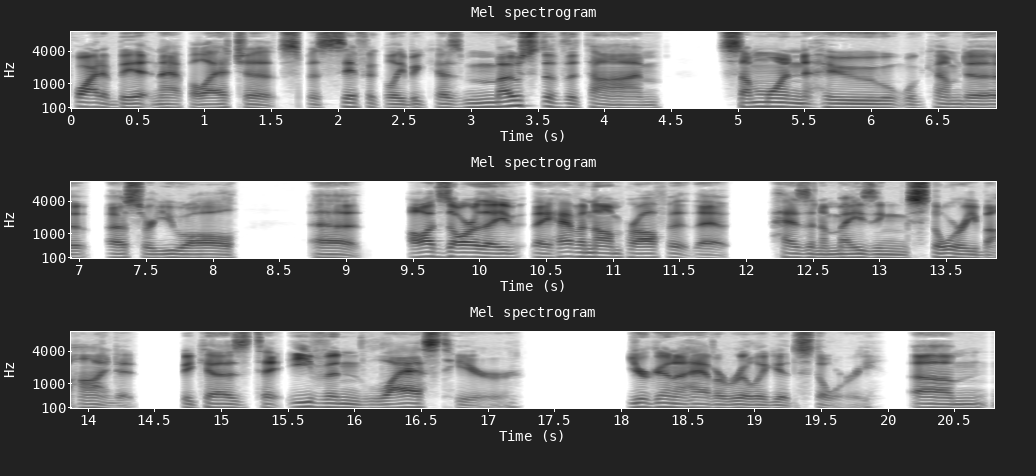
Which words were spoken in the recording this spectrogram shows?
quite a bit in Appalachia specifically because most of the time, someone who would come to us or you all, uh, odds are they they have a nonprofit that has an amazing story behind it. Because to even last here, you're gonna have a really good story. Um,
